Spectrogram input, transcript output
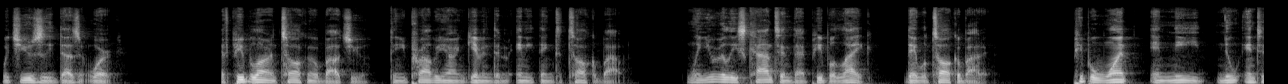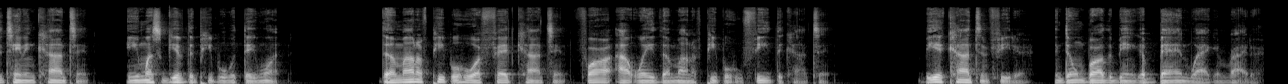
which usually doesn't work. If people aren't talking about you, then you probably aren't giving them anything to talk about. When you release content that people like, they will talk about it. People want and need new entertaining content, you must give the people what they want. The amount of people who are fed content far outweigh the amount of people who feed the content. Be a content feeder and don't bother being a bandwagon rider.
